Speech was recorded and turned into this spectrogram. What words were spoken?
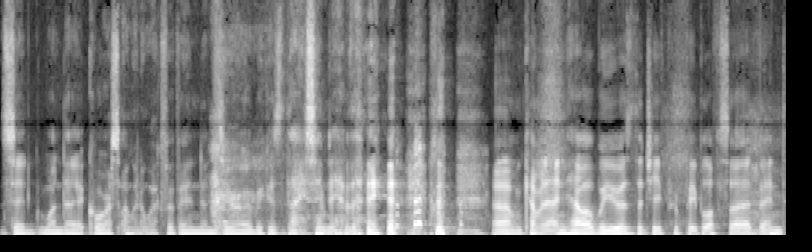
said one day at Chorus, "I'm going to work for Vend and Xero because they seem to have the um, coming." And how old were you as the chief people officer at Vend?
